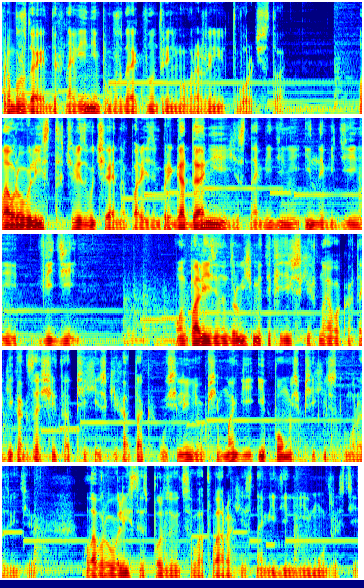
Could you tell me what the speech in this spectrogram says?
пробуждает вдохновение, побуждая к внутреннему выражению творчества – Лавровый лист чрезвычайно полезен при гадании, ясновидении и наведении видений. Он полезен в других метафизических навыках, таких как защита от психических атак, усиление общей магии и помощь психическому развитию. Лавровый лист используется в отварах ясновидения и мудрости.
